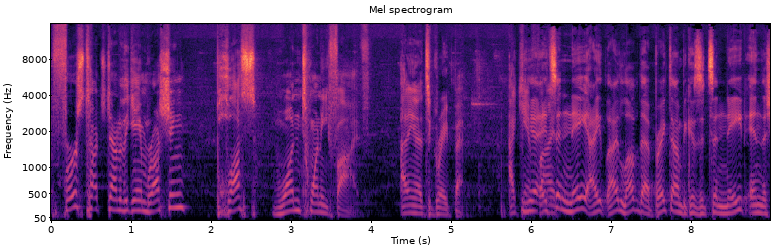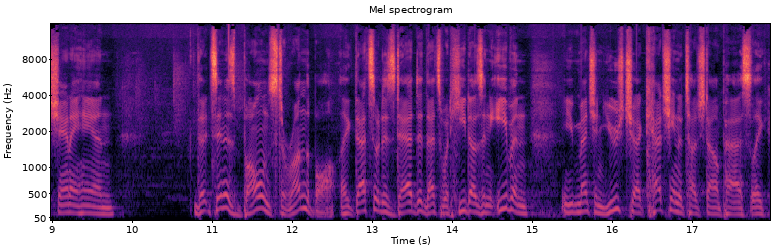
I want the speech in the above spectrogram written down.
First touchdown of the game rushing plus 125. I think that's a great bet. I can't. Yeah, it's innate. I, I love that breakdown because it's innate in the Shanahan it's in his bones to run the ball. Like that's what his dad did. That's what he does. And even you mentioned Juszczyk catching a touchdown pass. Like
